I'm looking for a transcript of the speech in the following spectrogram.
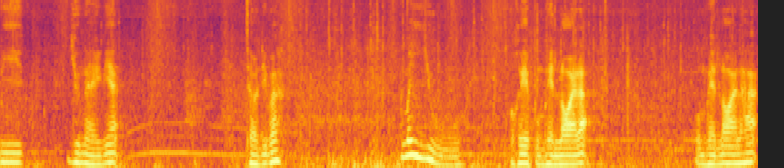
มีอยู่ไหนเนี่ยแถวนี้ปะไม่อยู่ โอเค ผมเห็นรอยแล้ว ผมเห็นรอยแล้วฮะ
